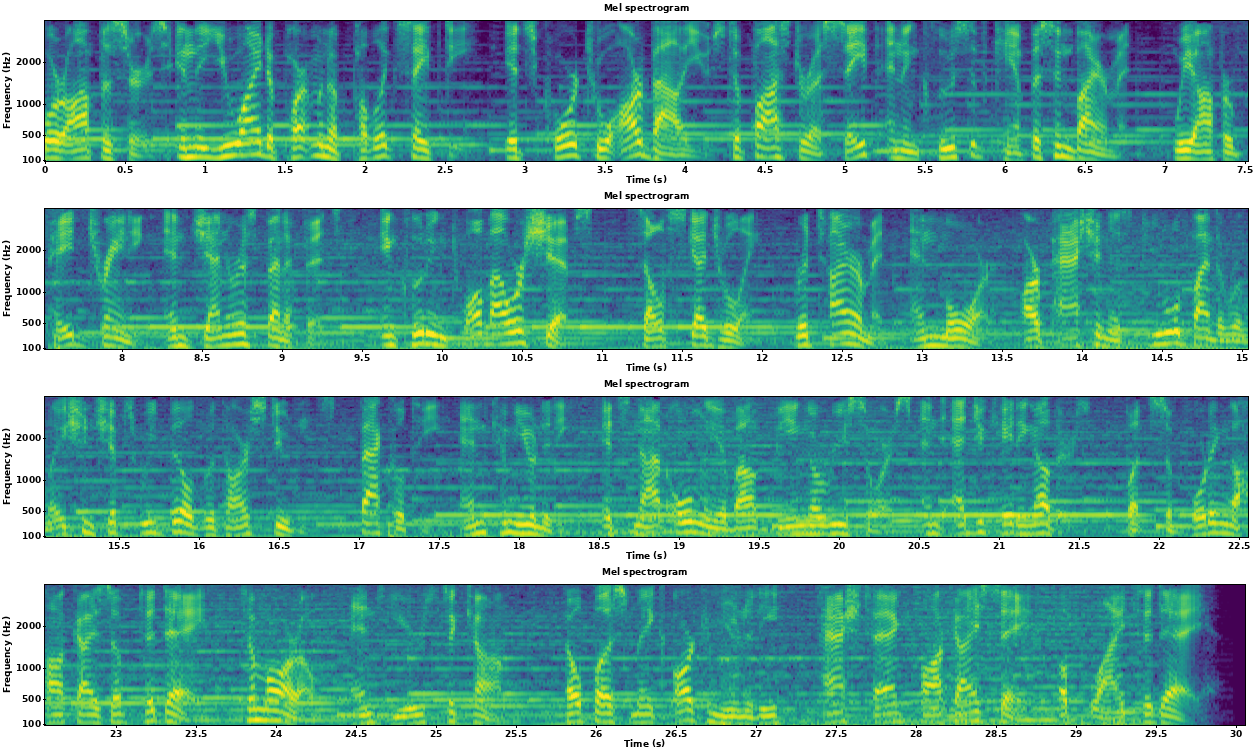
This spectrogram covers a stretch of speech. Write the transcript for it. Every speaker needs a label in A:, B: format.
A: For officers in the UI Department of Public Safety, it's core to our values to foster a safe and inclusive campus environment. We offer paid training and generous benefits, including 12 hour shifts, self scheduling, retirement, and more. Our passion is fueled by the relationships we build with our students, faculty, and community. It's not only about being a resource and educating others, but supporting the Hawkeyes of today, tomorrow, and years to come. Help us make our community hashtag Hawkeye Safe apply today.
